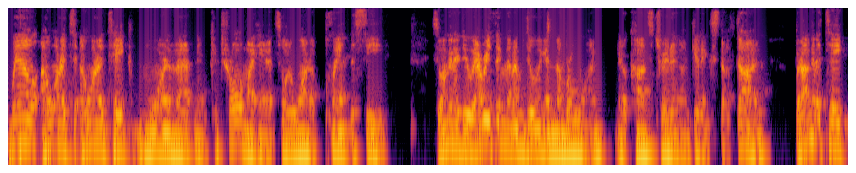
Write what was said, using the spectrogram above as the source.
well, I want to I want to take more of that and control my hand, so I want to plant the seed. So I'm going to do everything that I'm doing in number one, you know, concentrating on getting stuff done. But I'm going to take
